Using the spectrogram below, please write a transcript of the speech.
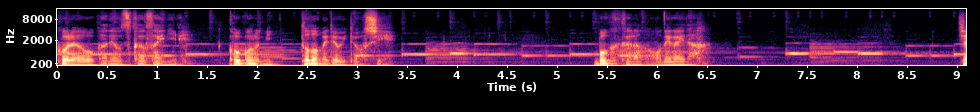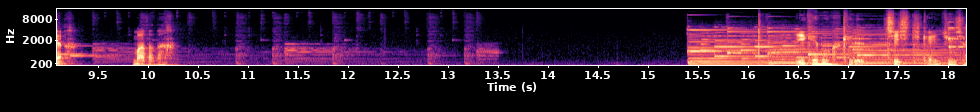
これはお金を使う際に心に留めておいてほしい。僕からのお願いだ。じゃまだな。池もかける知識研究所。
